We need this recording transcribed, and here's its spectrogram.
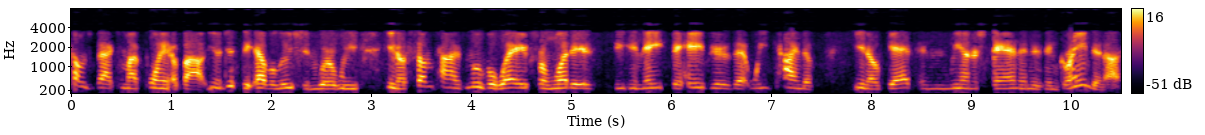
comes back to my point about, you know, just the evolution where we, you know, sometimes move away from what is the innate behavior that we kind of, you know, get and we understand and is ingrained in us.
